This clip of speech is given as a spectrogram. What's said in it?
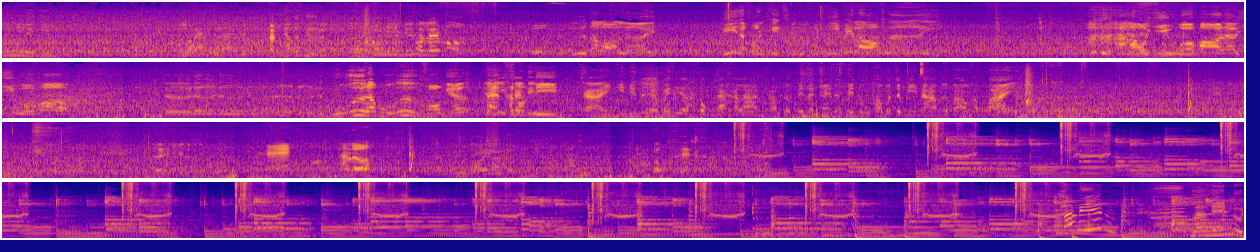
ไม่มีอะไรกินไปให้มา แป๊บเดียวก็ถึงแล้วเออมีมีทะเลหมอก โอ้โหอื้อ ตลอดเลย นี่แต่คนเก่งสุดคือคนนี้ไม่ร้องเลยอะอะเอายิวหัวพ่อแล้วยิวหัวพ่อเดอเดอเดอเดอเดอเดอหูอื้อครับหูอื้อโค้งเยอะ แต่ถนนดี ใช่ทีนี้เราจะไปที่น้ำตกนาคราชครับเดี๋ยวเป็นยังไงเดี๋ยวไปดูครับว่าจะมีน้ำหรือเปล่าครับไปแฮะฮัลโหล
